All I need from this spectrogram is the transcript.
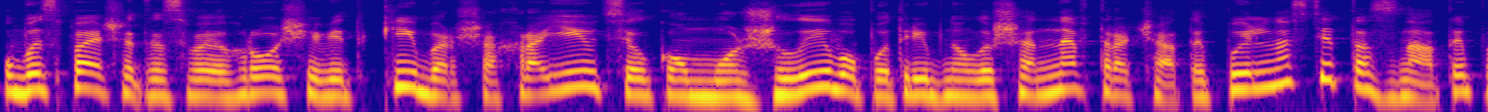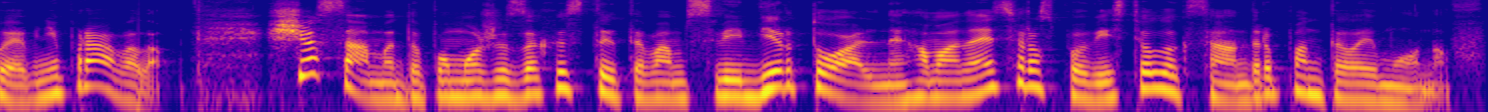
Убезпечити свої гроші від кібершахраїв цілком можливо. Потрібно лише не втрачати пильності та знати певні правила. Що саме допоможе захистити вам свій віртуальний гаманець, розповість Олександр Пантелеймонов.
